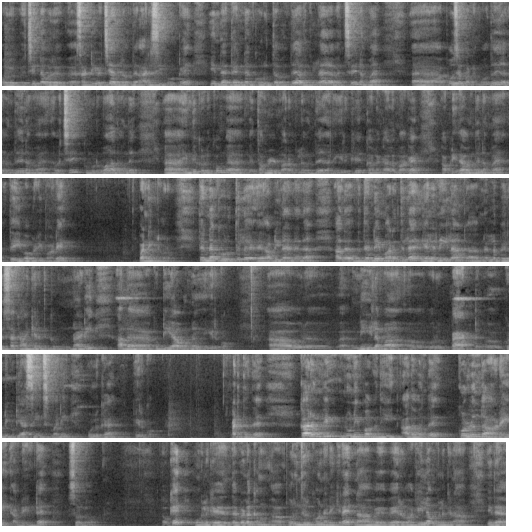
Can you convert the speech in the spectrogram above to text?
ஒரு சின்ன ஒரு சட்டி வச்சு அதில் வந்து அரிசி போட்டு இந்த தென்னங்குருத்தை வந்து அதுக்குள்ளே வச்சு நம்ம பூஜை பண்ணும்போது அது வந்து நம்ம வச்சு கும்பிடுவோம். அது வந்து இந்துக்களுக்கும் தமிழ் மரபில் வந்து அது இருக்குது. காலங்காலமாக அப்படி தான் வந்து நம்ம தெய்வ வழிபாடே பண்ணிக்கிட்டு வரோம். தென்னைக்குருத்தில் அப்படின்னா என்னென்னா அந்த தென்னை மரத்தில் இளநீலாம் க நல்ல பெருசாக காய்க்கிறதுக்கு முன்னாடி அந்த குட்டியாக ஒன்று இருக்கும். ஒரு நீளமாக ஒரு பேக்ட் குட்டி குட்டியாக சீட்ஸ் மாதிரி உள்ளுக்க இருக்கும். அடுத்தது கரும்பின் நுனி பகுதி அதை வந்து கொழுந்தாடை அப்படின்ட்டு சொல்லுவோம். ஓகே? உங்களுக்கு இந்த விளக்கம் புரிஞ்சிருக்கும்னு நினைக்கிறேன். நான் வே வேறு வகையில் உங்களுக்கு நான் இதை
